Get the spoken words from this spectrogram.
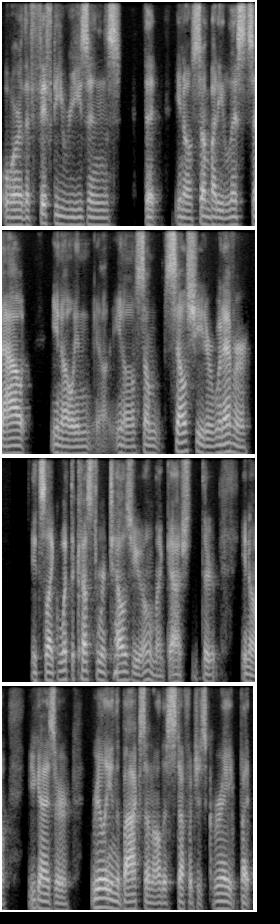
or the 50 reasons that, you know, somebody lists out, you know, in, uh, you know, some sell sheet or whatever. It's like what the customer tells you oh my gosh they're you know you guys are really in the box on all this stuff which is great. But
